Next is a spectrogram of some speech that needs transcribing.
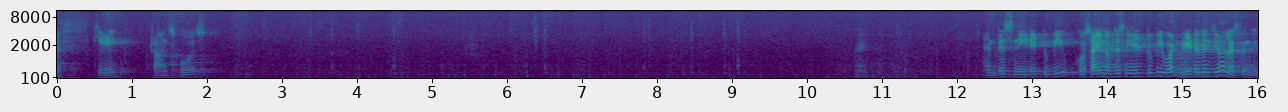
fk transpose. And this needed to be cosine of this needed to be what? Greater than 0 less than 0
